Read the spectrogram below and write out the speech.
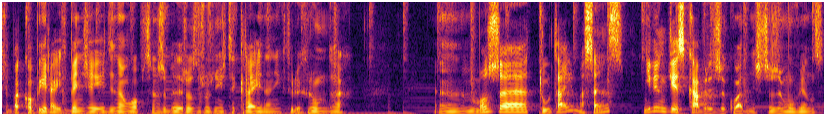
Chyba copyright będzie jedyną opcją, żeby rozróżnić te kraje na niektórych rundach. Może tutaj ma sens? Nie wiem, gdzie jest coverage dokładnie, szczerze mówiąc.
